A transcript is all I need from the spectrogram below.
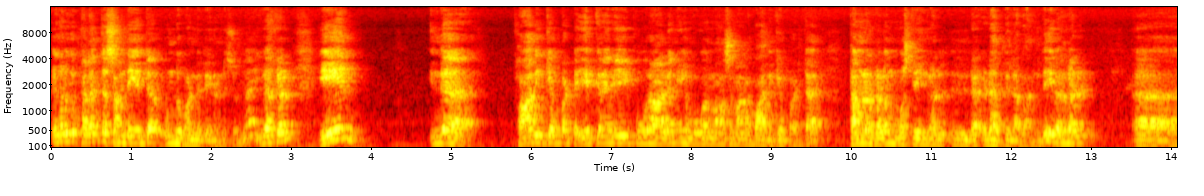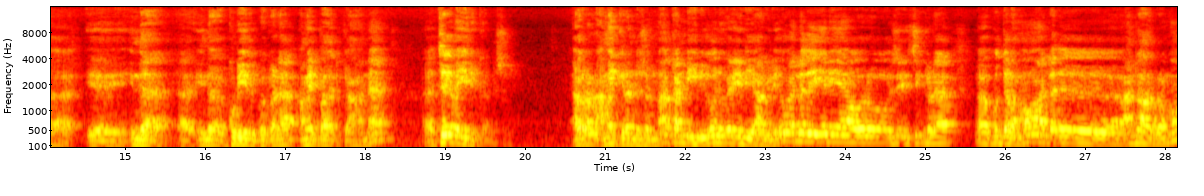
எங்களுக்கு பலத்த சந்தேகத்தை உண்டு பண்ணது என்னன்னு சொன்னால் இவர்கள் ஏன் இந்த பாதிக்கப்பட்ட ஏற்கனவே பூராலும் மிக முக மோசமாக பாதிக்கப்பட்ட தமிழர்களும் முஸ்லீம்கள் இந்த இடத்துல வந்து இவர்கள் இந்த இந்த குடியிருப்புகளை அமைப்பதற்கான தேவை இருக்குன்னு சொல்லி அவர்கள் அமைக்கிறேன்னு சொன்னால் கண்டியிலையோ நுவரேலியாவிலேயோ அல்லது ஏனைய ஒரு சி- சிங்கள புத்தளமோ அல்லது அன்றாபுரமோ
